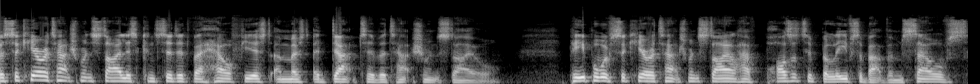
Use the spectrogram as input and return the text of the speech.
The secure attachment style is considered the healthiest and most adaptive attachment style. People with secure attachment style have positive beliefs about themselves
